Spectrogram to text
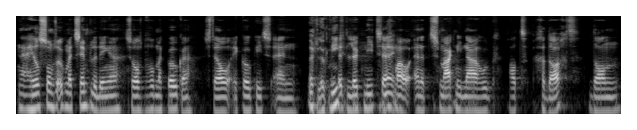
nou, heel soms ook met simpele dingen, zoals bijvoorbeeld met koken. Stel, ik kook iets en... Het lukt niet. Het lukt niet, zeg nee. maar, en het smaakt niet naar hoe ik had gedacht. Dan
